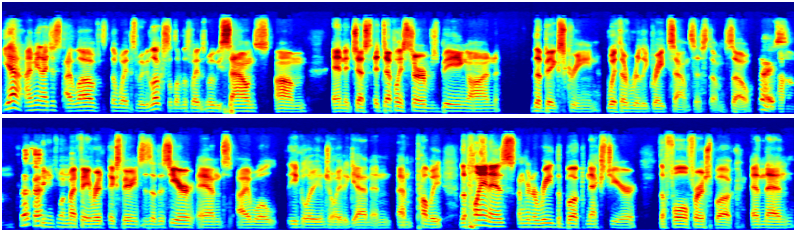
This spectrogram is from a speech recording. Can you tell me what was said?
yeah i mean i just i loved the way this movie looks. I love the way this movie sounds. Um and it just it definitely serves being on the big screen with a really great sound system so nice. um okay. it's one of my favorite experiences of this year and i will eagerly enjoy it again and and probably the plan is i'm going to read the book next year the full first book and then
